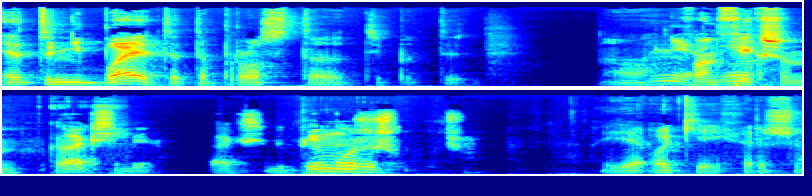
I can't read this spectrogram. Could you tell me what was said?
Это не bait, это просто, типа, ты... Нет, Fan fiction. Ну, так себе, так себе. Ты можешь лучше. Я, окей, хорошо.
